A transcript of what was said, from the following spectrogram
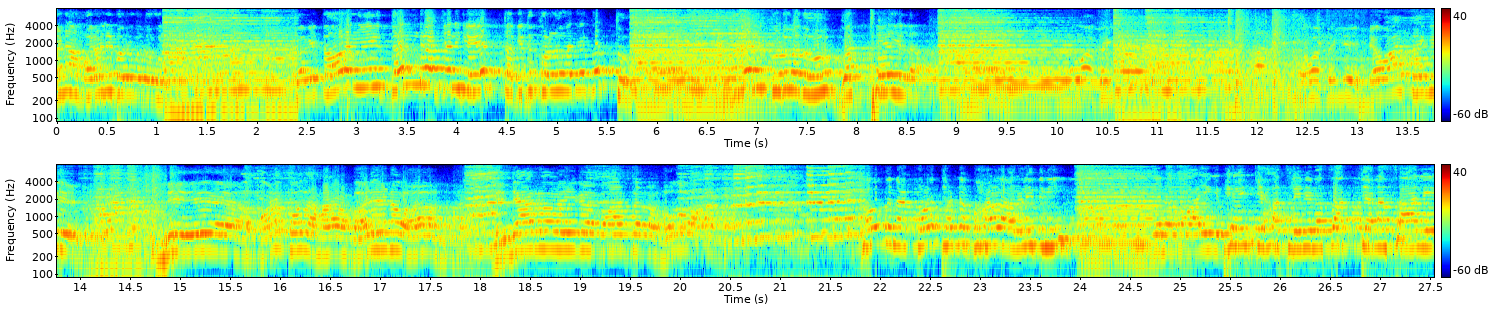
ಮರಣ ಮರಳಿ ಬರುವುದು. ಕವಿತಾ ಈ ಗಂಗರಾಜನಿಗೆ ತೆಗೆದುಕೊಳ್ಳುವುದೇ ಗೊತ್ತು. ಮರಳಿ ಕೊಡುವುದು ಗೊತ್ತೇ ಇಲ್ಲ. ತಂಗಿ. ನೀ ಕೊಡಕೋದ ಬಾಳೆಹಣ್ಣವ ನಿನ್ಯಾರೋ ಈಗ ಬಾ ಅಂತಾರ ಹೋಗ. ಹೌದು ನಾ ಕೊಳದ ಬಹಳ ಅರಳಿದಿನಿ ನಿನ್ನ ಬಾಯಿಗೆ ಬೆಂಕಿ ಹಚ್ಚಲಿ ನಿನ್ನ ಸತ್ಯನ ಸಾಲೆ.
